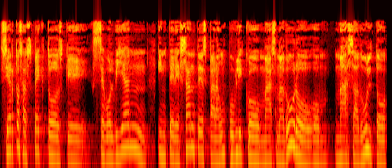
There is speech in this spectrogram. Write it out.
ciertos aspectos que se volvían interesantes para un público más maduro o más adulto,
